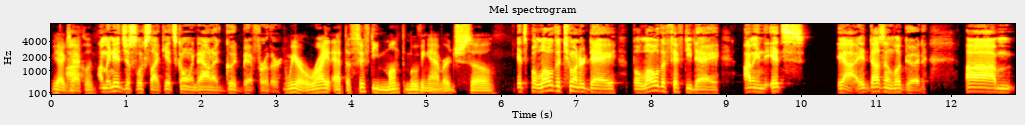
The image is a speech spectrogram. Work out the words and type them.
Yeah, exactly. Uh, I mean, it just looks like it's going down a good bit further. We are right at the 50 month moving average. So it's below the 200 day, below the 50 day. I mean, it's, yeah, it doesn't look good. Um,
